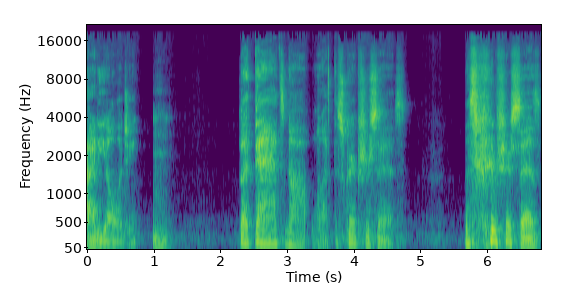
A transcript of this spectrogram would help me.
ideology. Mm-hmm. But that's not what the scripture says. The scripture says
